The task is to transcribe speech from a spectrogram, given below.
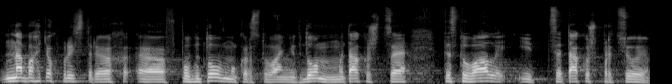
на багатьох пристроях е, в побутовому користуванні вдома ми також це тестували, і це також працює.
